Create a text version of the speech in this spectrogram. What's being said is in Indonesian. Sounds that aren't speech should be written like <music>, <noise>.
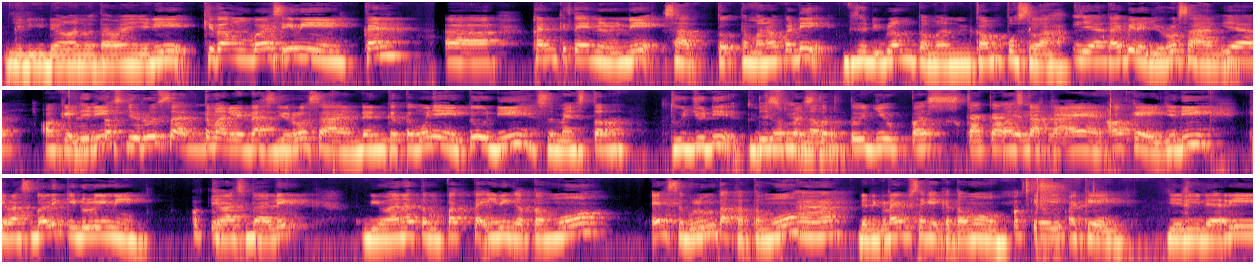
Jadi hidangan utamanya. Jadi kita membahas ini kan eh, kan kita ini ini satu teman apa di bisa dibilang teman kampus lah. Iya. Tapi beda jurusan. Ya. Oke, jadi lintas jurusan. teman lintas jurusan dan ketemunya itu di semester 7 di 7 di apa semester? 7 pas KKN. pas KKN. Oke, jadi kilas balik dulu ini. Oke. Kilas balik di mana tempat tak ini ketemu eh sebelum tak ketemu Ah. dan kenapa bisa kayak ketemu. Oke. Oke. Jadi dari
